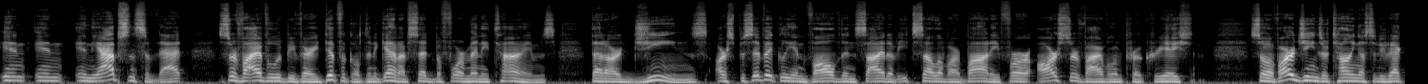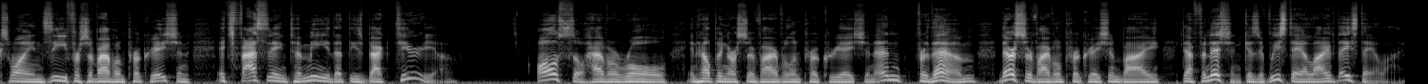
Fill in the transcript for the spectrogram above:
In, in, in the absence of that, survival would be very difficult. And again, I've said before many times that our genes are specifically involved inside of each cell of our body for our survival and procreation. So if our genes are telling us to do X, Y, and Z for survival and procreation, it's fascinating to me that these bacteria also have a role in helping our survival and procreation. And for them, their survival and procreation by definition, because if we stay alive, they stay alive.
